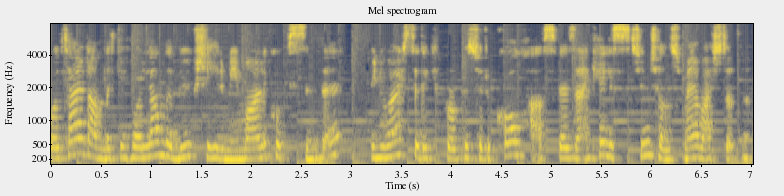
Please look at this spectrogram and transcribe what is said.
Rotterdam'daki Hollanda Büyükşehir Mimarlık Ofisi'nde üniversitedeki profesörü Koolhaas ve Zenkelis için çalışmaya başladı.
